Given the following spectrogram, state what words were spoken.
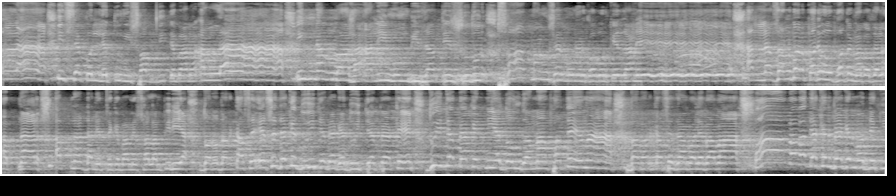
আল্লাহ, ইচ্ছা করলে তুমি সব দিতে পারো। আল্লাহ, ইন্নাল্লাহ আলিমুম বিজাতি সুদূর সব মানুষের মনের খবর কে জানে? আল্লাহ জানবার পরেও ফতেমা বাজান আপনার আপনার ডানের থেকে বামে সালাম পিরিয়া দরদার কাছে এসে দেখে দুইটা ব্যাগে, দুইটা প্যাকেট দুইটা প্যাকেট নিয়ে দৌড়া, মা ফতেমা, বাবার কাছে যা বলে বাবা। ও বাবা, দেখেন ব্যাগের মধ্যে কি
